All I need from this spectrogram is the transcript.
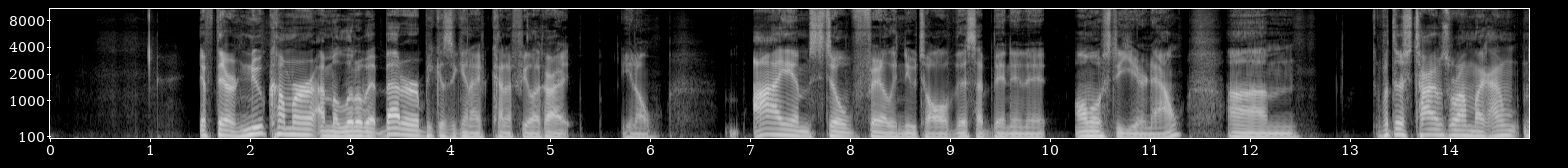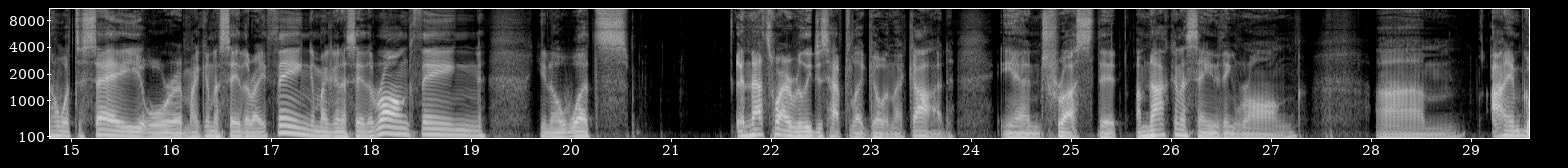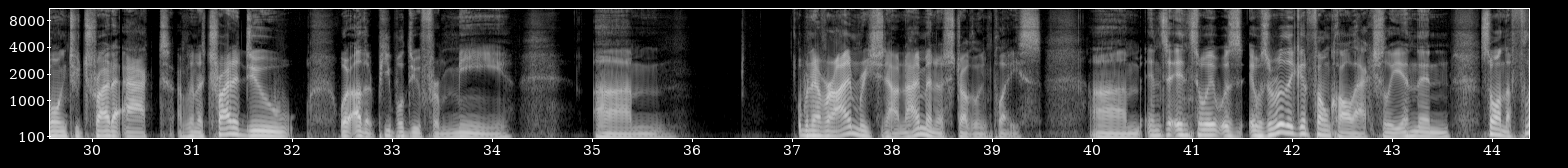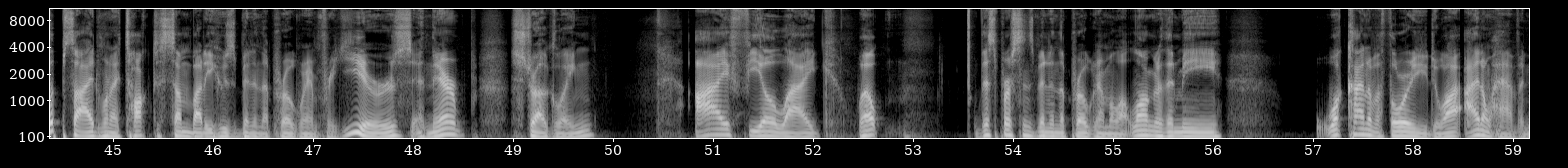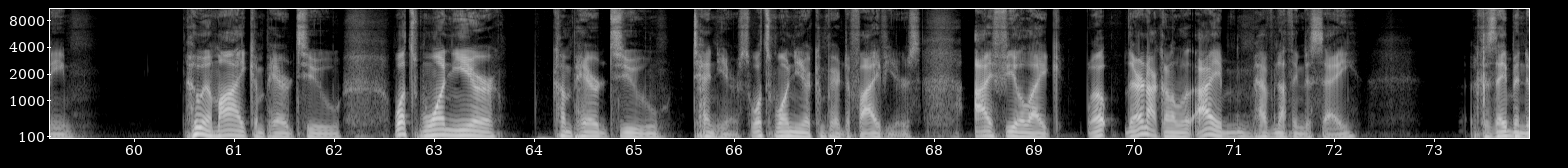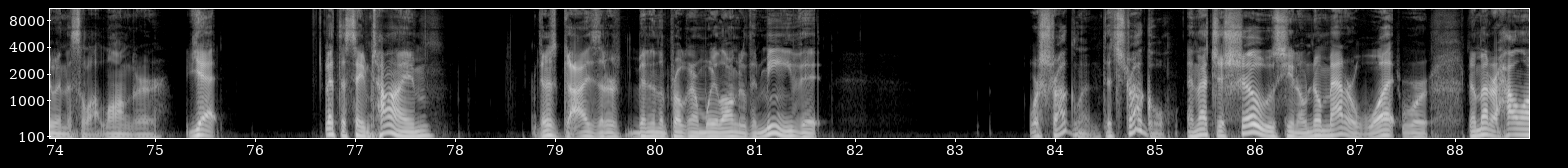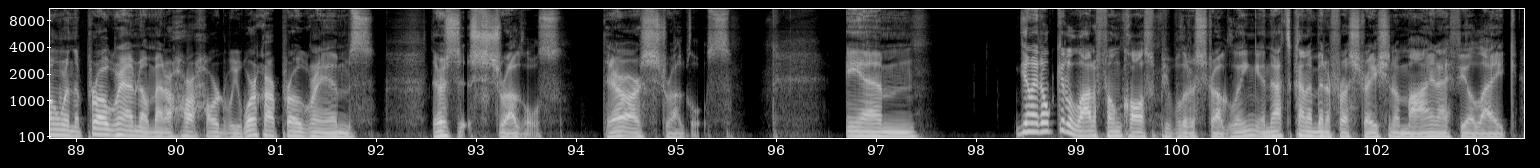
If they're a newcomer, I'm a little bit better because again, I kind of feel like, all right, you know, I am still fairly new to all of this. I've been in it almost a year now. Um, but there's times where I'm like, I don't know what to say, or am I going to say the right thing? Am I going to say the wrong thing? You know, what's and that's why I really just have to let go and let God and trust that I'm not going to say anything wrong. Um, I am going to try to act. I'm going to try to do what other people do for me. Um, whenever I'm reaching out and I'm in a struggling place. Um, and so, and so it was it was a really good phone call actually. And then so on the flip side, when I talk to somebody who's been in the program for years and they're struggling, I feel like well, this person's been in the program a lot longer than me. What kind of authority do I? I don't have any. Who am I compared to? What's one year compared to 10 years? What's one year compared to five years? I feel like, well, they're not going to, I have nothing to say because they've been doing this a lot longer. Yet, at the same time, there's guys that have been in the program way longer than me that we're struggling that struggle. And that just shows you know no matter what we're no matter how long we're in the program no matter how hard we work our programs there's struggles. There are struggles. And you know i don't get a lot of phone calls from people that are struggling and that's kind of been a frustration of mine. I feel like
